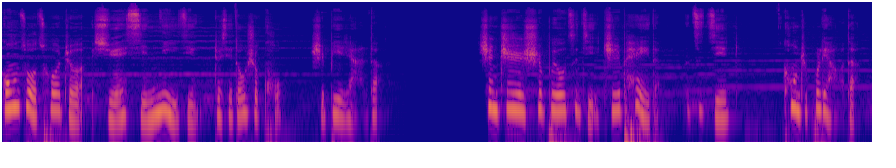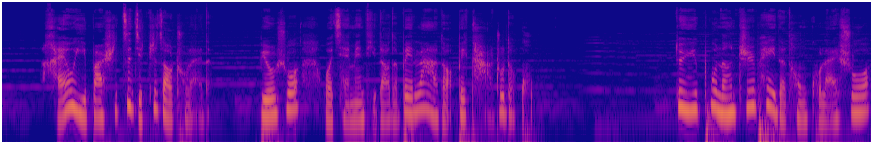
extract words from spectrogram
工作挫折、学习逆境，这些都是苦，是必然的，甚至是不由自己支配的，自己控制不了的。还有一半是自己制造出来的，比如说我前面提到的被辣到、被卡住的苦。对于不能支配的痛苦来说，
